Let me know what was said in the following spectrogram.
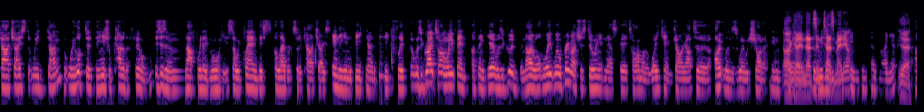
car chase that we'd done, but we looked at the initial cut of the film. This isn't enough. We need more here. So we planned this elaborate sort of car chase, ending in the big, you know, the big flip. It was a great time. We spent, I think, yeah, it was a good. No, well, we, we were pretty much just doing it in our spare time on a weekend, going up to Oatland is where we shot it. In Okay, and that's in Tasmania? In, in Tasmania. Yeah. Um,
